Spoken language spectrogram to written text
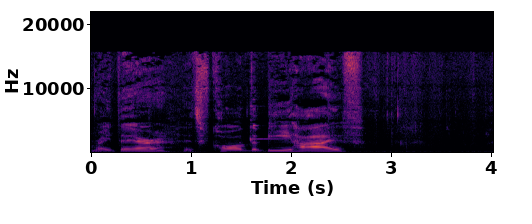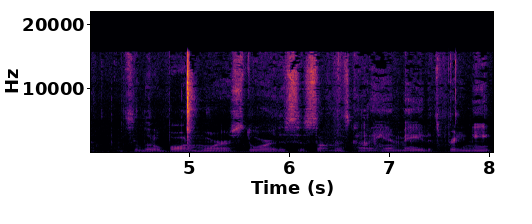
right there. It's called the Beehive. It's a little Baltimore store. This is something that's kind of handmade. It's pretty neat.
